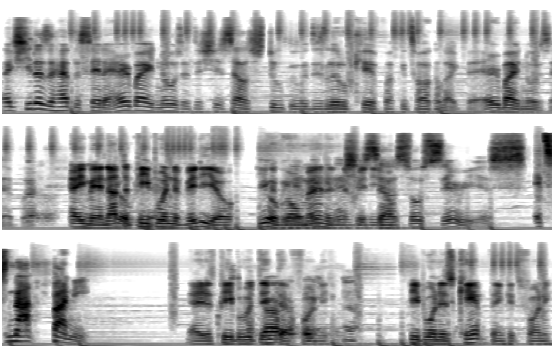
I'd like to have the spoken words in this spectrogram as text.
like she doesn't have to say that. Everybody knows that this shit sounds stupid with this little kid fucking talking like that. Everybody knows that, but Hey man, not the people there. in the video. you The over here grown men making in the shit video. sound so serious. It's not funny. Hey, there's people who think that funny. People in his camp think it's funny.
